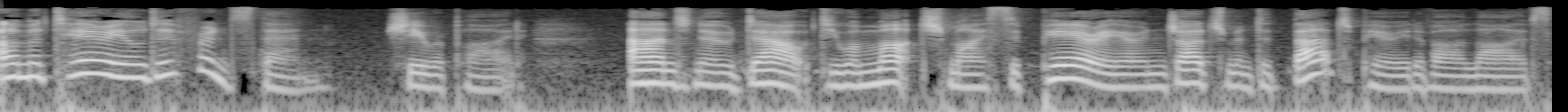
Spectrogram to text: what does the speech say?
"A material difference, then," she replied and no doubt you were much my superior in judgment at that period of our lives;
